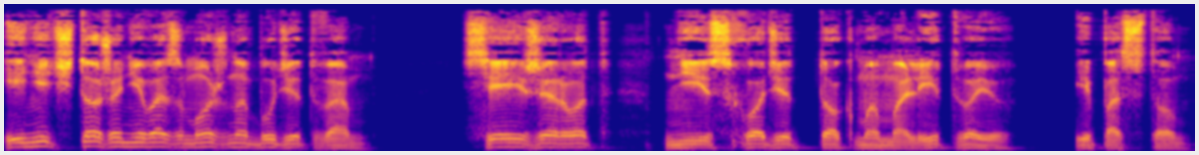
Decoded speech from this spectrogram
и ничто же невозможно будет вам. Сей же род не исходит токмо молитвою и постом.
